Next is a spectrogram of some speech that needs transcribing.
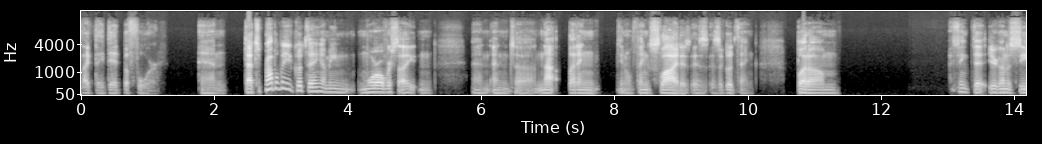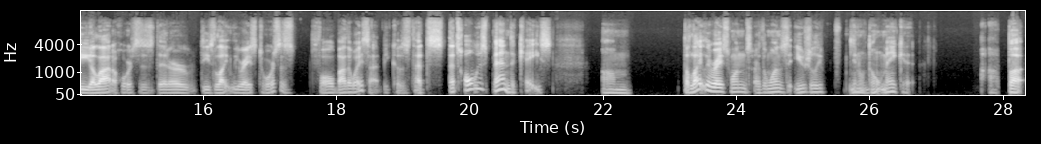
like they did before, and that's probably a good thing. I mean, more oversight and and and uh, not letting you know things slide is, is is a good thing. But um, I think that you're going to see a lot of horses that are these lightly raced horses fall by the wayside because that's that's always been the case. Um, the lightly raced ones are the ones that usually, you know, don't make it. Uh, but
